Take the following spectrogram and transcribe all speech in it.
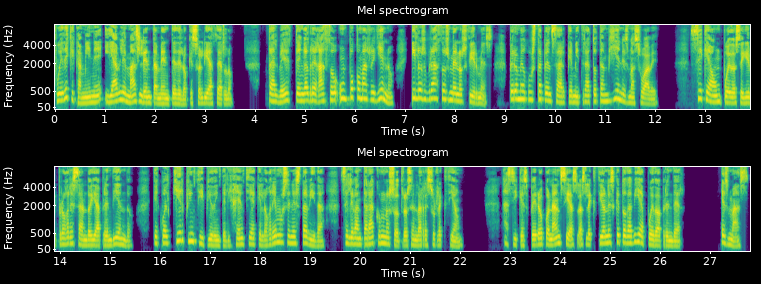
Puede que camine y hable más lentamente de lo que solía hacerlo. Tal vez tenga el regazo un poco más relleno y los brazos menos firmes, pero me gusta pensar que mi trato también es más suave. Sé que aún puedo seguir progresando y aprendiendo, que cualquier principio de inteligencia que logremos en esta vida se levantará con nosotros en la resurrección. Así que espero con ansias las lecciones que todavía puedo aprender. Es más,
